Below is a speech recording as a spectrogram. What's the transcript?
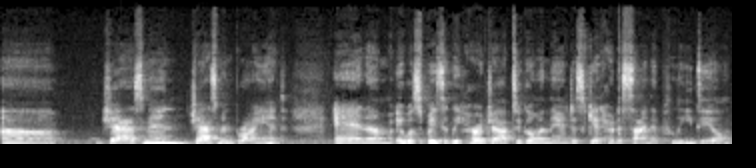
uh, Jasmine, Jasmine Bryant, and um, it was basically her job to go in there and just get her to sign a plea deal.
